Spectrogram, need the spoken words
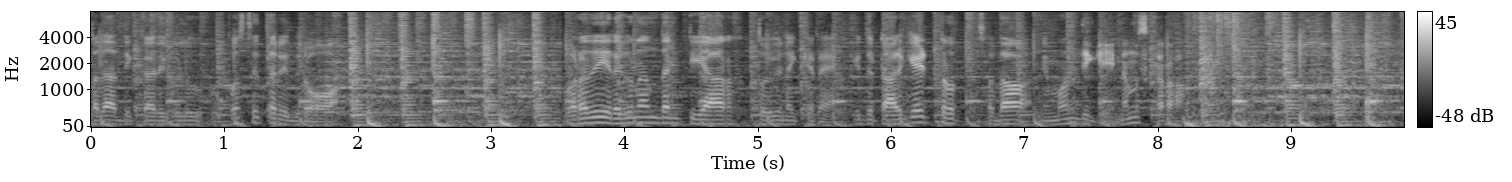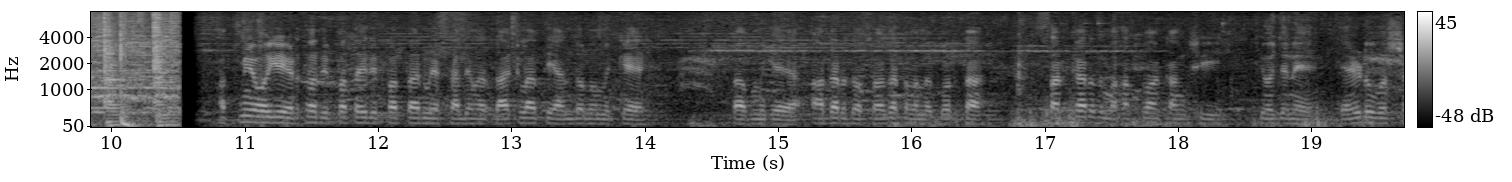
ಪದಾಧಿಕಾರಿಗಳು ಉಪಸ್ಥಿತರಿದ್ದರು. ವರದಿ ರಘುನಂದನ್ ಟಿಆರ್ ತೋವಿನಕೆರೆ. ಇದು ಟಾರ್ಗೆಟ್ ಸದಾ ನಿಮ್ಮೊಂದಿಗೆ. ನಮಸ್ಕಾರ. ಆತ್ಮೀಯವಾಗಿ ಎರಡು ಸಾವಿರದ ಇಪ್ಪತ್ತೈದು, ಇಪ್ಪತ್ತಾರನೇ ಸಾಲಿನ ದಾಖಲಾತಿ ಆಂದೋಲನಕ್ಕೆ ತಮಗೆ ಆಧಾರದ ಸ್ವಾಗತವನ್ನು ಕೊಡ್ತಾ ಸರ್ಕಾರದ ಮಹತ್ವಾಕಾಂಕ್ಷಿ ಯೋಜನೆ ಎರಡು ವರ್ಷ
